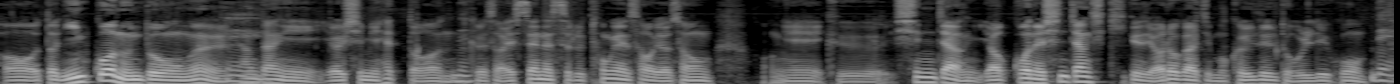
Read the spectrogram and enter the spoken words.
어, 어떤 인권 운동을 네. 상당히 열심히 했던 네. 그래서 SNS를 통해서 여성의 그 신장 여권을 신장시키기 위해 여러 가지 뭐 글들도 올리고 네.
